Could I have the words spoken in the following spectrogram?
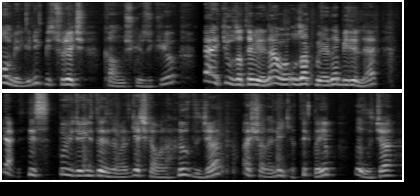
11 günlük bir süreç kalmış gözüküyor. Belki uzatabilirler ama uzatmaya da bilirler. Yani siz bu videoyu izler izlemez geç kalmadan hızlıca aşağıda linke tıklayıp hızlıca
